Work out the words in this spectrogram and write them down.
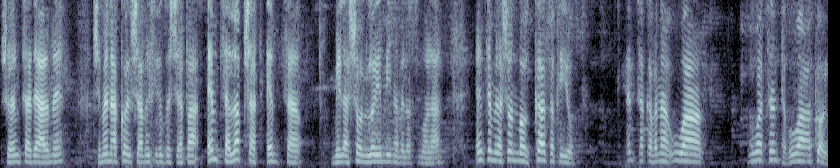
שהוא אמצע דעלמה, שמנה הכל שווה וחיות ושפע. אמצע לא פשט אמצע מלשון לא ימינה ולא שמאלה, אמצע מלשון מרכז החיות. אמצע הכוונה הוא, ה... הוא הצנטר, הוא הכל.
